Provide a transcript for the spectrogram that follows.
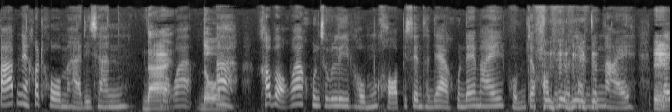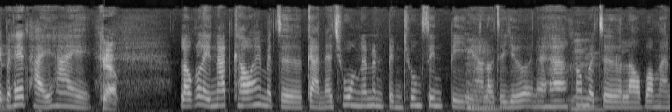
ปั๊บเนี่ยเขาโทรมาหาดิฉันได้บอกว่าโดนอะเขาบอกว่าคุณสุรีผมขอไปเซ็นสัญญากับคุณได้ไหม ผมจะขอเป็นตัวแทนจำหน่ายเออในประเทศไทยให้ครับ เราก็เลยนัดเขาให้มาเจอกันนะช่วงนั้นมันเป็นช่วงสิ้นปีงานอืมเราจะเยอะนะฮะเข้ามาเจอเราประมาณ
